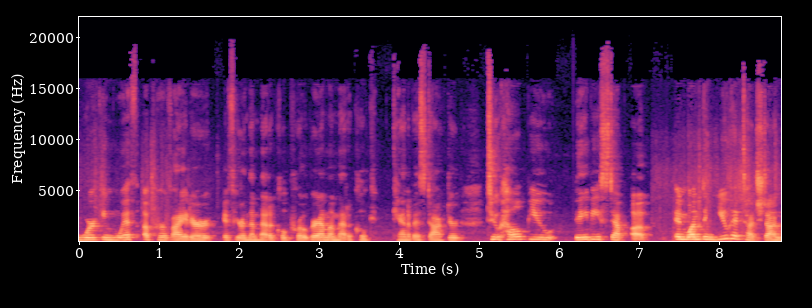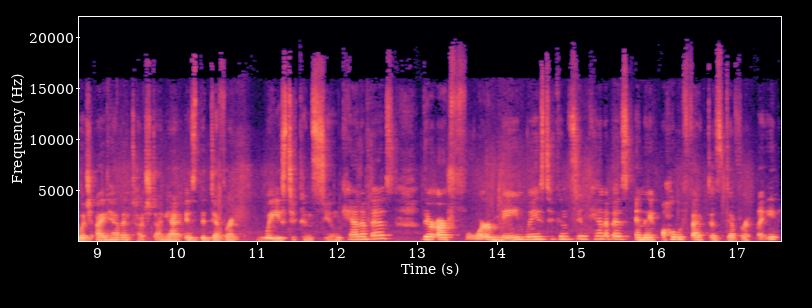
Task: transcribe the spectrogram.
working with a provider, if you're in the medical program, a medical cannabis doctor, to help you baby step up and one thing you had touched on, which I haven't touched on yet, is the different ways to consume cannabis. There are four main ways to consume cannabis, and they all affect us differently.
